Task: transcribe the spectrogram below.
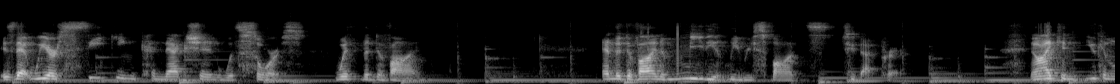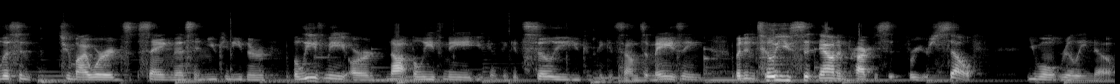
is that we are seeking connection with source with the divine. And the divine immediately responds to that prayer. Now i can you can listen to my words saying this and you can either believe me or not believe me. You can think it's silly. You can think it sounds amazing. But until you sit down and practice it for yourself you won't really know.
